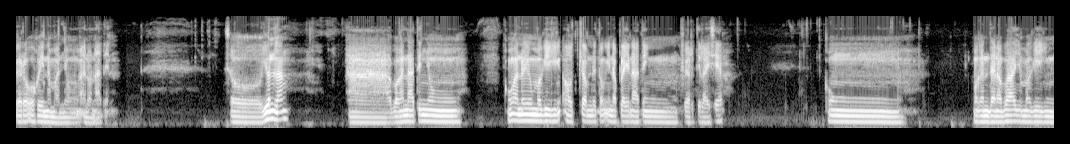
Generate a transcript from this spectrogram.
pero okay naman yung ano natin. So yun lang ah abangan natin yung kung ano yung magiging outcome nitong in-apply nating fertilizer. Kung maganda na ba yung magiging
